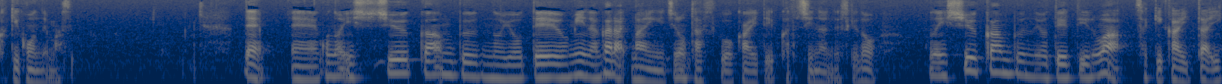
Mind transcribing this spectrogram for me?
書き込んでます。で、えーこの1週間分の予定を見ながら毎日のタスクを書いていく形なんですけどこの1週間分の予定っていうのはさっき書いた1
